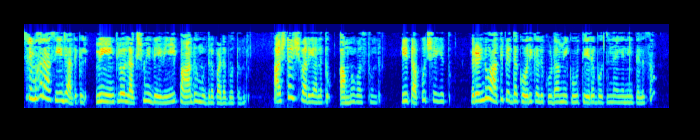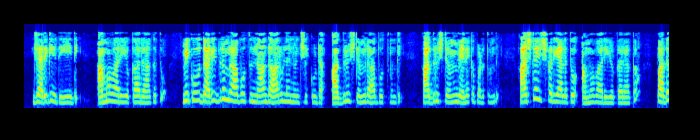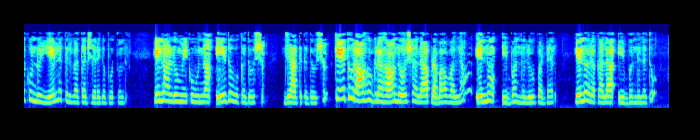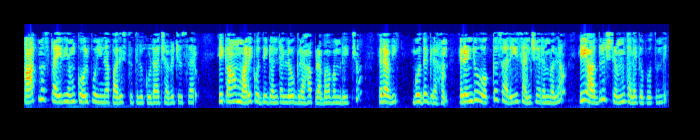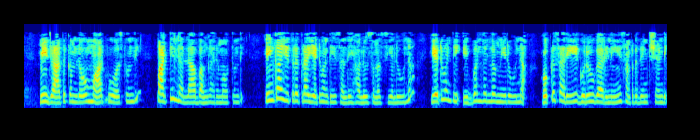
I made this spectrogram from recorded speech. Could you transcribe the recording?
సింహరాశి జాతకులు. మీ ఇంట్లో లక్ష్మీదేవి పాదముద్ర పడబోతుంది. అష్టైశ్వర్యాలతో అమ్మ వస్తుంది. ఈ తప్పు చేయొద్దు. రెండు అతిపెద్ద కోరికలు కూడా మీకు తీరబోతున్నాయని తెలుసా? జరిగేది ఇది. అమ్మవారి యొక్క రాకతో మీకు దరిద్రం రాబోతున్న దారుల నుంచి కూడా అదృష్టం రాబోతుంది. అదృష్టం వెనుక పడుతుంది అష్టైశ్వర్యాలతో అమ్మవారి యొక్క రాక పదకొండు ఏళ్ళ తరువాత జరగబోతుంది. ఇన్నాళ్ళు మీకు ఉన్న ఏదో ఒక దోషం జాతక దోషం. కేతు రాహుగ్రహ దోషాల ప్రభావం వల్ల ఎన్నో ఇబ్బందులు పడ్డారు. ఎన్నో రకాల ఇబ్బందులతో ఆత్మస్థైర్యం కోల్పోయిన పరిస్థితులు కూడా చవిచూశారు. ఇక మరికొద్ది గంటల్లో గ్రహ ప్రభావం రీత్యా రవి బుధ గ్రహం రెండూ ఒక్కసారి సంచారం వల్ల ఈ అదృష్టం కలగబోతుంది. మీ జాతకంలో మార్పు వస్తుంది పట్టిందల్లా బంగారం అవుతుంది ఇంకా ఇతరత్ర ఎటువంటి సందేహాలు సమస్యలు ఉన్నా ఎటువంటి ఇబ్బందుల్లో మీరు ఉన్నా ఒక్కసారి గురువు గారిని సంప్రదించండి.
